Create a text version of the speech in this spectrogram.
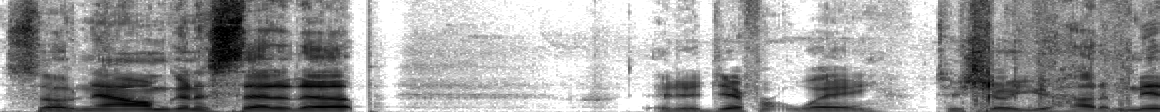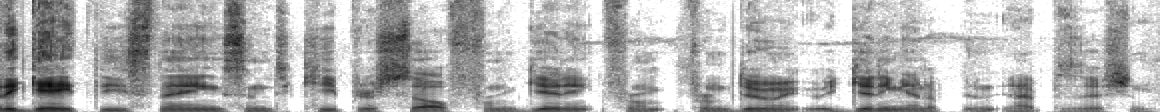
So now I'm going to set it up in a different way to show you how to mitigate these things and to keep yourself from getting from from doing getting in, a, in that position.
